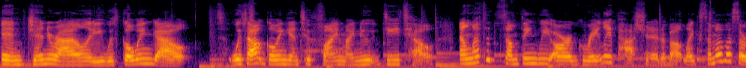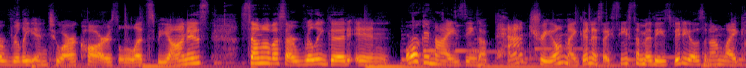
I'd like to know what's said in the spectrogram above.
in generality with going out without going into fine minute detail. Unless it's something we are greatly passionate about. Like some of us are really into our cars let's be honest some of us are really good in organizing a pantry. Oh my goodness i see some of these videos and i'm like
